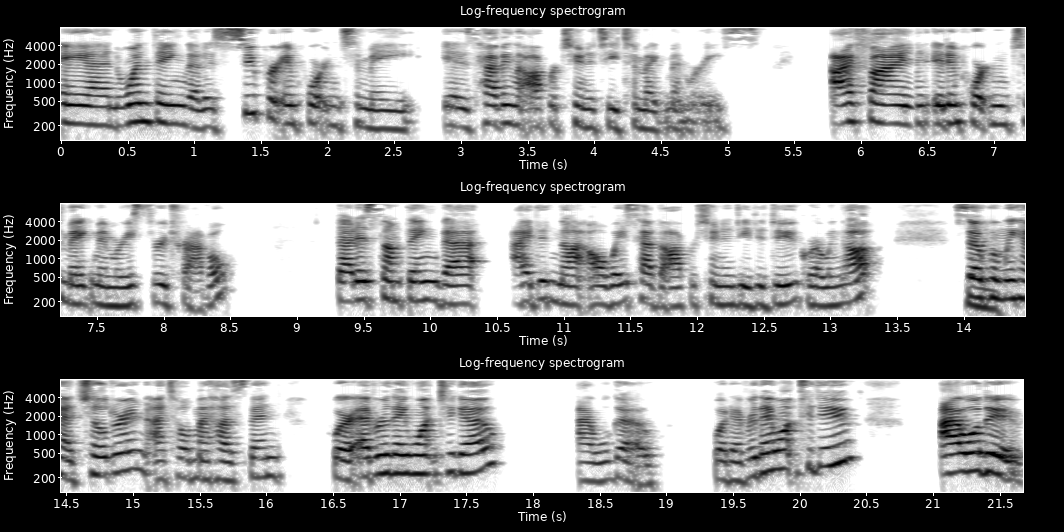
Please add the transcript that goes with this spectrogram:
And one thing that is super important to me is having the opportunity to make memories. I find it important to make memories through travel. That is something that I did not always have the opportunity to do growing up. So mm. when we had children, I told my husband, wherever they want to go, I will go. Whatever they want to do, I will do.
